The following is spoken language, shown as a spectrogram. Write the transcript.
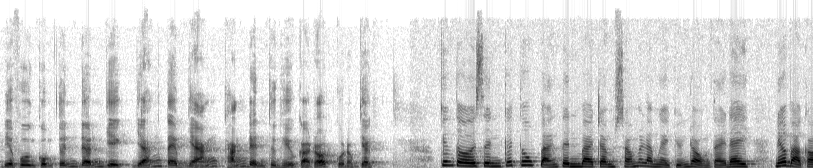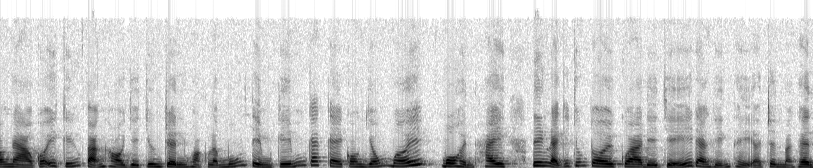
địa phương cũng tính đến việc dán tem nhãn khẳng định thương hiệu cà rốt của nông dân. Chúng tôi xin kết thúc bản tin 365 ngày chuyển động tại đây. Nếu bà con nào có ý kiến phản hồi về chương trình hoặc là muốn tìm kiếm các cây con giống mới, mô hình hay, liên lạc với chúng tôi qua địa chỉ đang hiển thị ở trên màn hình.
